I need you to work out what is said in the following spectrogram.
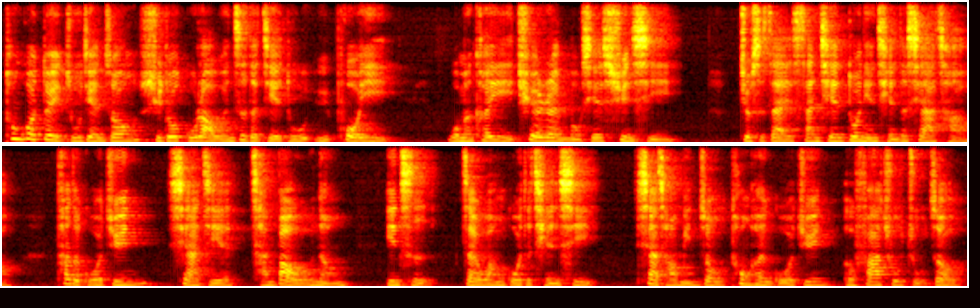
通过对竹简中许多古老文字的解读与破译，我们可以确认某些讯息：就是在三千多年前的夏朝，他的国君夏桀残暴无能，因此在亡国的前夕，夏朝民众痛恨国君而发出诅咒。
